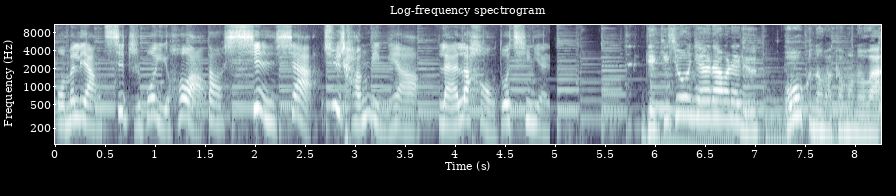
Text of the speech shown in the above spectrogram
我们两期直播以后啊，到线下剧场里面啊，来了好多青年。劇場に現れる多くの若者は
